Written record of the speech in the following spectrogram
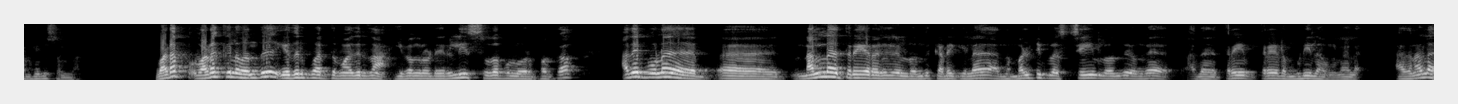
அப்படின்னு சொல்லலாம். வட வடக்கில் வந்து எதிர்பார்த்த மாதிரி தான். இவங்களுடைய ரிலீஸ் சுதப்புல் ஒரு பக்கம் அதே போல் நல்ல திரையரங்குகள் வந்து கிடைக்கல. அந்த மல்டிப்ளஸ் செயினில் வந்து இவங்க அதை திரை திரையிட முடியல அவங்களால. அதனால்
